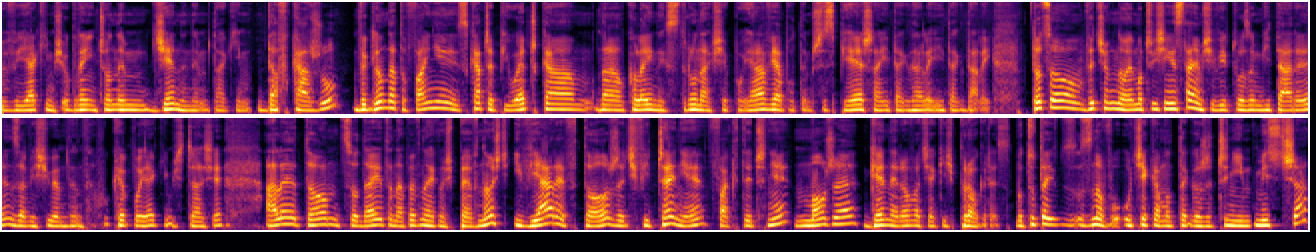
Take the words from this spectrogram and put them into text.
w jakimś ograniczonym, dziennym takim dawkarzu. Wygląda to fajnie, skacze piłeczka, na kolejnych strunach się pojawia, potem przyspiesza i tak dalej, i tak dalej. To, co wyciągnąłem, oczywiście nie stałem się wirtuozem gitary, zawiesiłem tę naukę po jakimś czasie, ale to, co daje, to na pewno jakąś pewność i wiarę w to, że ćwiczenie faktycznie może generować jakiś progres. Bo tutaj znowu uciekam od tego, że czyni mistrza,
